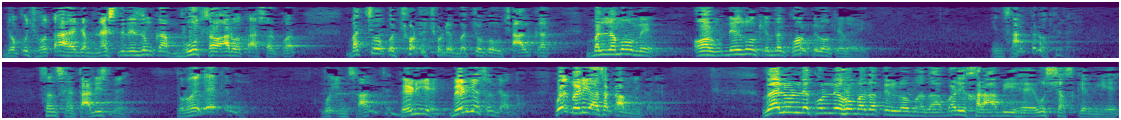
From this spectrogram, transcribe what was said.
جو کچھ ہوتا ہے جب نیشنلزم کا بھوت سوار ہوتا ہے سر پر، بچوں کو، چھوٹے چھوٹے بچوں کو اچھال کر بلموں میں، اور نیزوں کے اندر کون پھر ہوتے رہے؟ انسان پہ ہوتے رہے۔ سن سینتالیس میں تو روئے گئے کہ نہیں؟ وہ انسان تھے، بیڑیے بیڑیے سے زیادہ۔ کوئی بڑی ایسا کام نہیں کرے۔ ویل کل ہو مدد اللہ مزہ بڑی خرابی ہے اس شخص کے لیے۔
